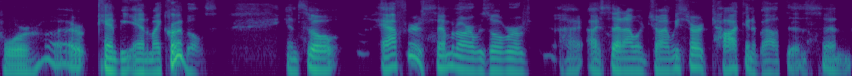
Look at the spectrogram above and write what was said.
for uh, can be antimicrobials. And so after a seminar was over, I, I said, I went, John, we started talking about this. And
